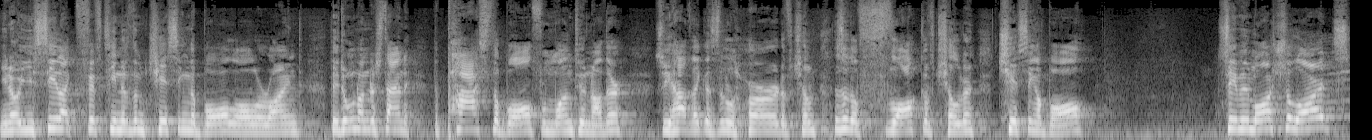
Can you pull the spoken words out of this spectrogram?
You know, you see like 15 of them chasing the ball all around. They don't understand to pass the ball from one to another. So you have like this little herd of children, this little flock of children chasing a ball. Same in martial arts.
